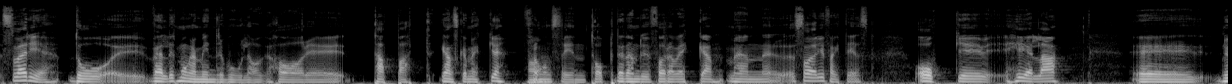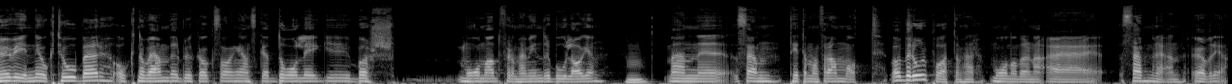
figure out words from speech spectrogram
Sverige då eh, väldigt många mindre bolag har eh, tappat ganska mycket från ja. sin topp. Det nämnde du förra veckan, men så är det ju faktiskt. Och hela nu är vi inne i oktober och november brukar också vara en ganska dålig börs månad för de här mindre bolagen. Mm. Men eh, sen tittar man framåt. Vad beror på att de här månaderna är sämre än övriga?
